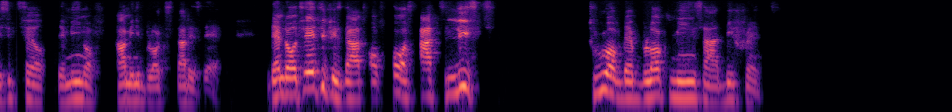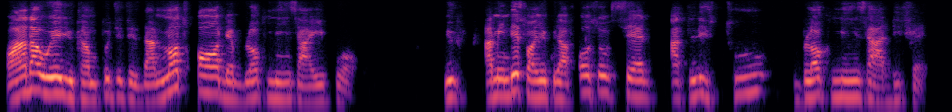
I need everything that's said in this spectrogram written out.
is itself the mean of how many blocks that is there. Then the alternative is that, of course, at least two of the block means are different. Another way you can put it is that not all the block means are equal. You, I mean, this one you could have also said at least two block means are different.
